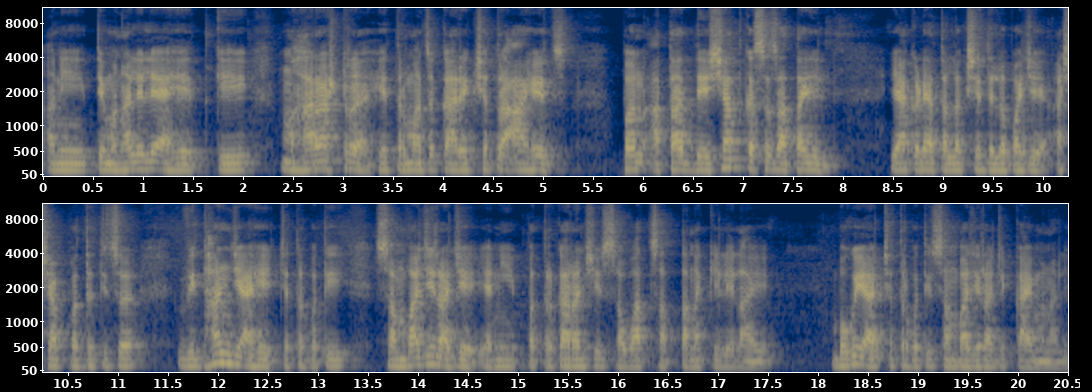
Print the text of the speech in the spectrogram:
आणि ते म्हणालेले आहेत की महाराष्ट्र हे तर माझं कार्यक्षेत्र आहेच पण आता देशात कसं जाता येईल याकडे आता लक्ष दिलं पाहिजे अशा पद्धतीचं विधान जे आहे छत्रपती संभाजीराजे यांनी पत्रकारांशी संवाद साधताना केलेला आहे. बघूया छत्रपती संभाजीराजे काय म्हणाले.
